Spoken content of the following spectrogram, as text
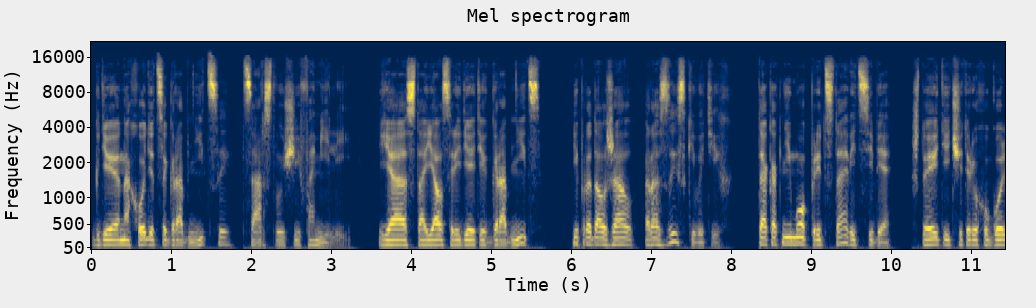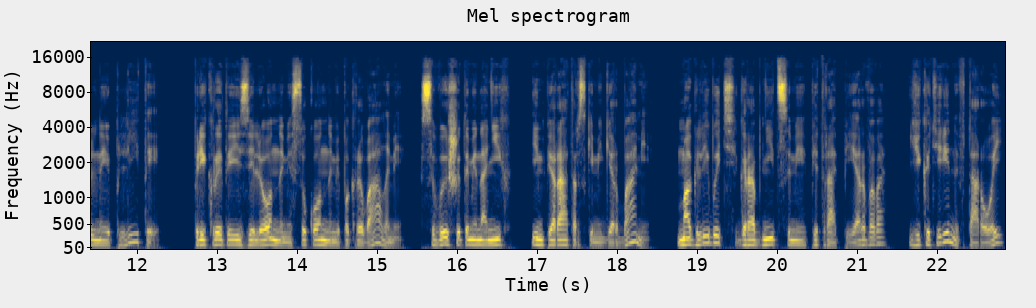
где находятся гробницы царствующей фамилии. Я стоял среди этих гробниц и продолжал разыскивать их, так как не мог представить себе, что эти четырехугольные плиты, прикрытые зелеными суконными покрывалами, с вышитыми на них императорскими гербами, могли быть гробницами Петра I, Екатерины II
